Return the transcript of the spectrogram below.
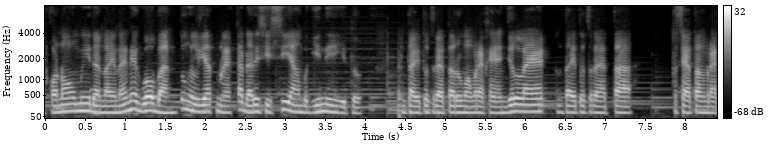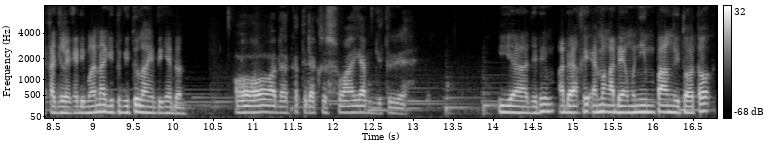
ekonomi dan lain-lainnya. Gue bantu ngelihat mereka dari sisi yang begini gitu. Entah itu ternyata rumah mereka yang jelek entah itu ternyata kesehatan mereka jeleknya di mana gitu gitulah intinya don. Oh ada ketidaksesuaian gitu ya. iya jadi ada emang ada yang menyimpang gitu atau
